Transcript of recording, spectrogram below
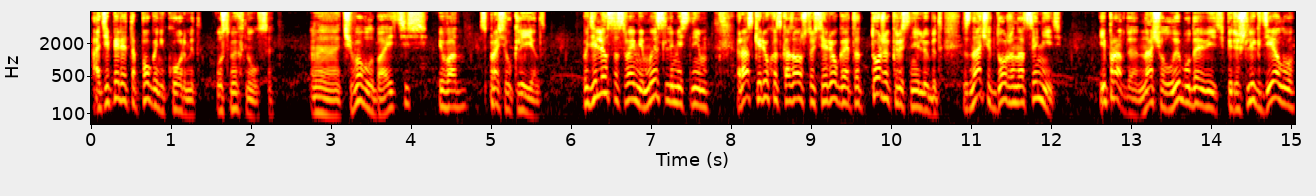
а теперь эта погонь кормит», — усмехнулся. «Э, «Чего улыбаетесь, Иван?» — спросил клиент. Поделился своими мыслями с ним. Раз Кирюха сказал, что Серега этот тоже крыс не любит, значит, должен оценить. И правда, начал лыбу давить, перешли к делу.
